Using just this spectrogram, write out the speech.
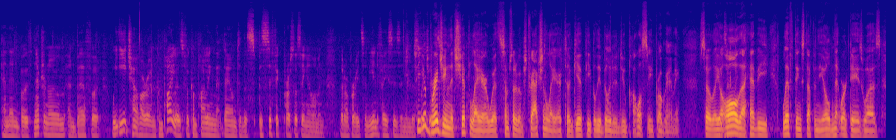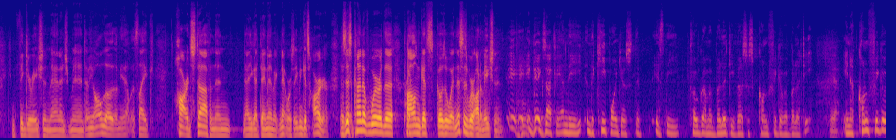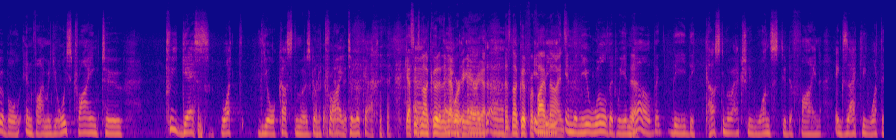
And then both Netronome and Barefoot, we each have our own compilers for compiling that down to the specific processing element that operates in the interfaces and in the So you're bridging the chip layer with some sort of abstraction layer to give people the ability to do policy programming. So they, all the heavy lifting stuff in the old network days was configuration management. I mean, all those, I mean, that was like hard stuff. And then now you got dynamic networks, it even gets harder. Is this kind of where the problem gets, goes away? And this is where automation, I- I- Exactly, and the, and the key point is the, is the programmability versus configurability. Yeah. In a configurable environment, you're always trying to pre-guess what your customer is going to try to look at. guessing's And- not good in the and- networking area. and, uh, That's not good for five the- nines. In the new world that we're in Yeah. now, the, the, the customer actually wants to define exactly what the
